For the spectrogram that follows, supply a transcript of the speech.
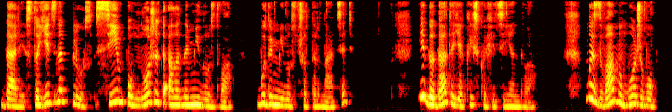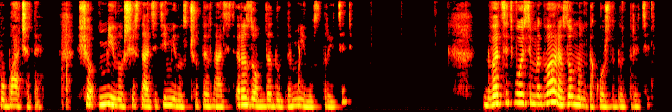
Далі стоїть знак плюс. 7 помножити, але на мінус 2 буде мінус 14. І додати якийсь коефіцієнт 2. Ми з вами можемо побачити, що мінус 16 і мінус 14 разом дадуть нам мінус 30. 28 і 2 разом нам також дадуть 30.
